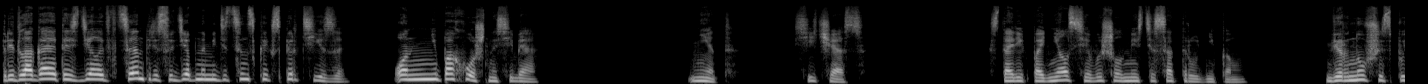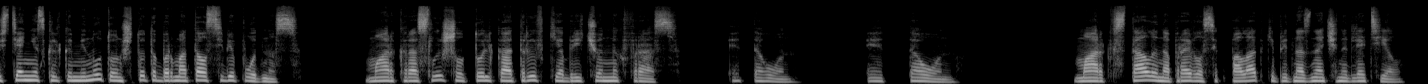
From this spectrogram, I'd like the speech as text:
Предлагаю это сделать в Центре судебно-медицинской экспертизы. Он не похож на себя». «Нет, сейчас», Старик поднялся и вышел вместе с сотрудником. Вернувшись спустя несколько минут, он что-то бормотал себе под нос. Марк расслышал только отрывки обреченных фраз. «Это он. Это он». Марк встал и направился к палатке, предназначенной для тел.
